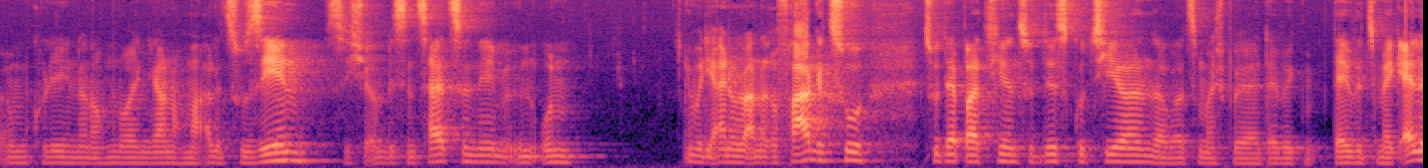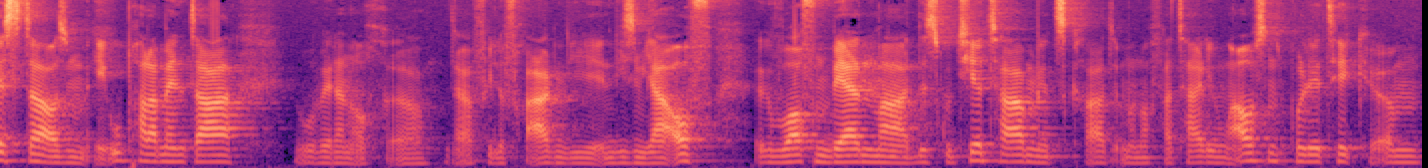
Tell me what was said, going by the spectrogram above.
Ähm, Kollegen dann auch im neuen Jahr nochmal alle zu sehen, sich ein bisschen Zeit zu nehmen, um über die eine oder andere Frage zu, zu debattieren, zu diskutieren. Da war zum Beispiel David, David McAllister aus dem EU-Parlament da, wo wir dann auch äh, ja, viele Fragen, die in diesem Jahr aufgeworfen werden, mal diskutiert haben. Jetzt gerade immer noch Verteidigung, Außenpolitik. Ähm,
